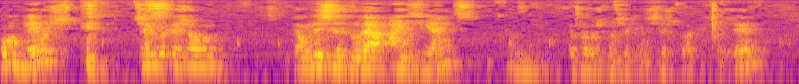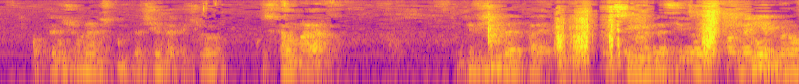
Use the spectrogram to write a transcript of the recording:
com veus, sembla que això que hauria de durar anys i anys, amb totes les conseqüències per a aquesta gent, o tens una expectació que això es calmarà. És difícil de, de, Sí. de dir pot venir, però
